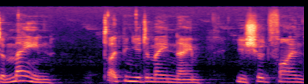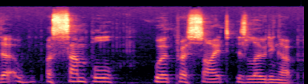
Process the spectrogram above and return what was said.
domain, type in your domain name, you should find that a sample WordPress site is loading up.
